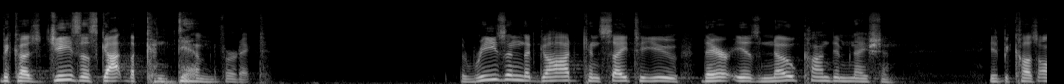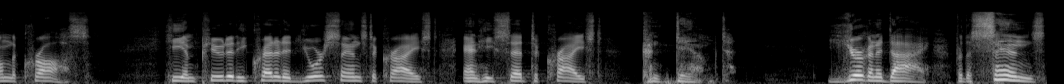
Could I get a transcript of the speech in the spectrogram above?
because Jesus got the condemned verdict. The reason that God can say to you, there is no condemnation, is because on the cross, He imputed, He credited your sins to Christ, and He said to Christ, condemned. You're going to die for the sins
